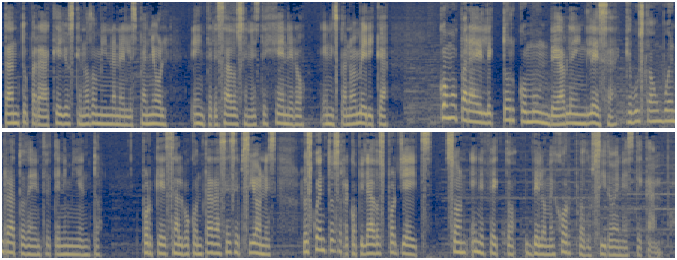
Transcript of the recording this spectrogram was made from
tanto para aquellos que no dominan el español e interesados en este género en Hispanoamérica, como para el lector común de habla inglesa que busca un buen rato de entretenimiento, porque, salvo contadas excepciones, los cuentos recopilados por Yates son, en efecto, de lo mejor producido en este campo.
